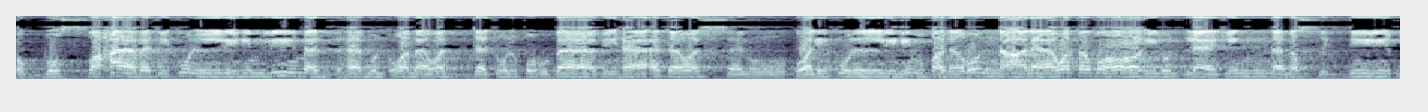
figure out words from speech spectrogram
حب الصحابة كلهم لي مذهب ومودة القربى بها أتوسل ولكلهم قدر على وفضائل لكنما الصديق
